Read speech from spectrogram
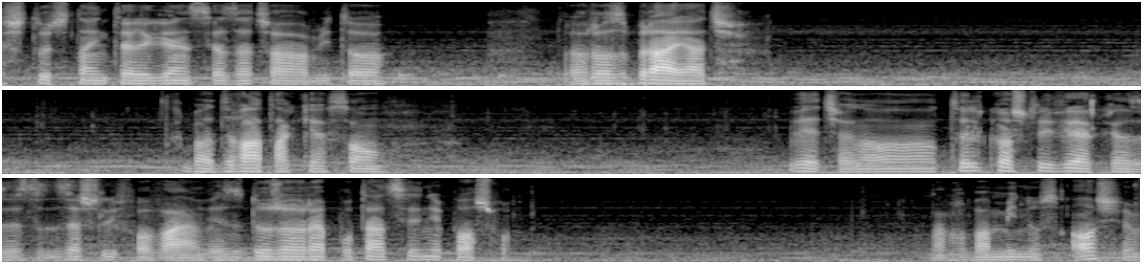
sztuczna inteligencja zaczęła mi to rozbrajać. Chyba dwa takie są. Wiecie, no tylko szlifierkę ze- zeszlifowałem, więc dużo reputacji nie poszło. Mam chyba minus 8.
